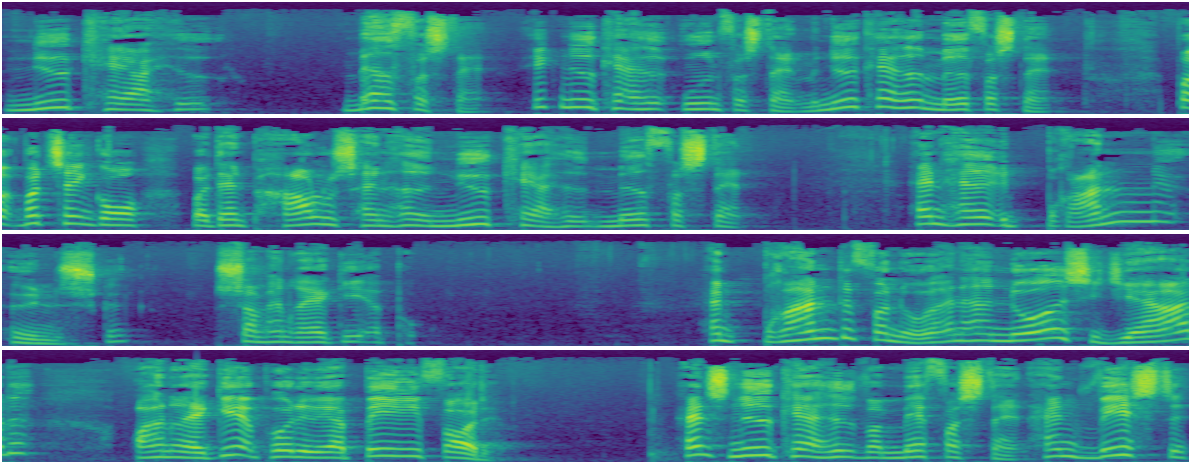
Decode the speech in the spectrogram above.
nidkærhed med forstand. Ikke nidkærhed uden forstand, men nidkærhed med forstand. Prøv at tænke over, hvordan Paulus han havde nidkærhed med forstand. Han havde et brændende ønske, som han reagerede på. Han brændte for noget. Han havde noget i sit hjerte, og han reagerede på det ved at bede for det. Hans nidkærhed var med forstand. Han vidste,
